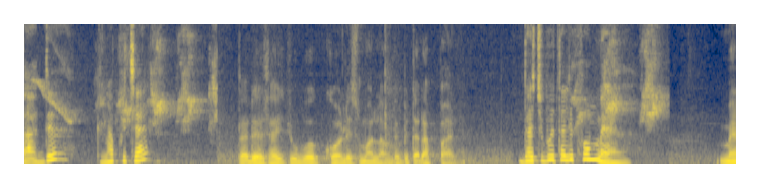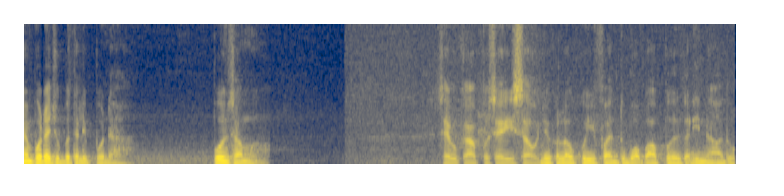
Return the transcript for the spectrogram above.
Tak ada. Kenapa, Chat? Tak ada, saya cuba call dia semalam tapi tak dapat. Dah cuba telefon Mel? Mel pun dah cuba telefon dah. Pun sama. Saya bukan apa, saya risau je kalau aku Ifan tu buat apa-apa dekat Dina tu.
